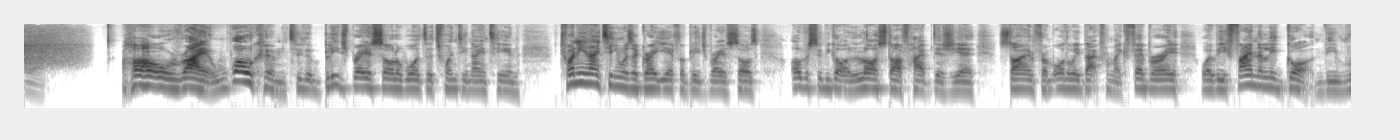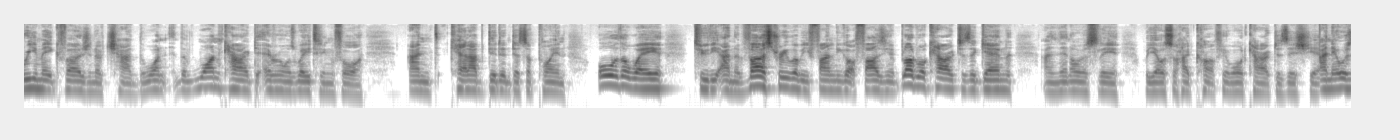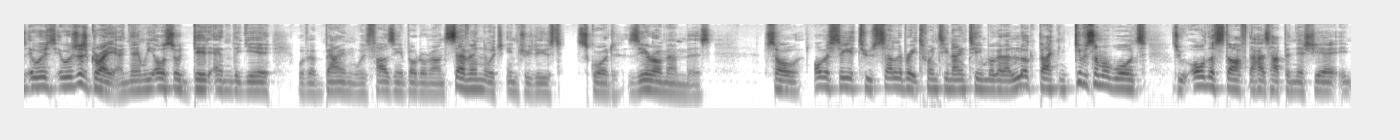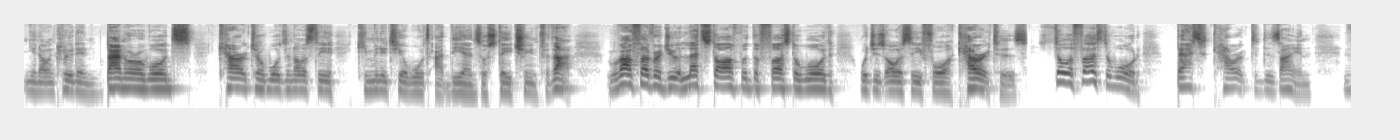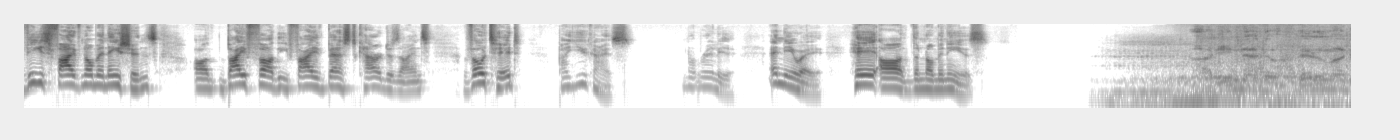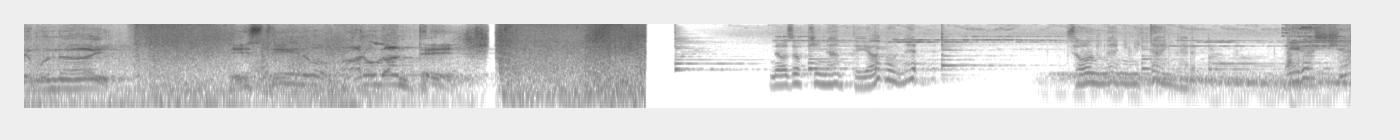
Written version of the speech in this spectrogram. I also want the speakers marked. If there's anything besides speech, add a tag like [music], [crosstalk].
Speaker 1: Alright. Alright, welcome to the Bleach Brave Soul Awards of 2019. 2019 was a great year for Bleach Brave Souls. Obviously, we got a lot of stuff hyped this year, starting from all the way back from like February, where we finally got the remake version of Chad, the one the one character everyone was waiting for. And KLab didn't disappoint all the way to the anniversary where we finally got Thousand Blood War characters again, and then obviously we also had Confident World characters this year, and it was it was it was just great. And then we also did end the year with a bang with Thousand Blood War Round Seven, which introduced Squad Zero members. So obviously to celebrate 2019, we're gonna look back and give some awards to all the stuff that has happened this year, you know, including banner awards, character awards, and obviously community awards at the end. So stay tuned for that. Without further ado, let's start off with the first award, which is obviously for characters. So the first award, Best Character Design. These five nominations are by far the five best character designs voted by you guys. Not really. Anyway, here are the nominees.
Speaker 2: 覗きなんて野暮ね。そんなに見たいならいらっしゃい。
